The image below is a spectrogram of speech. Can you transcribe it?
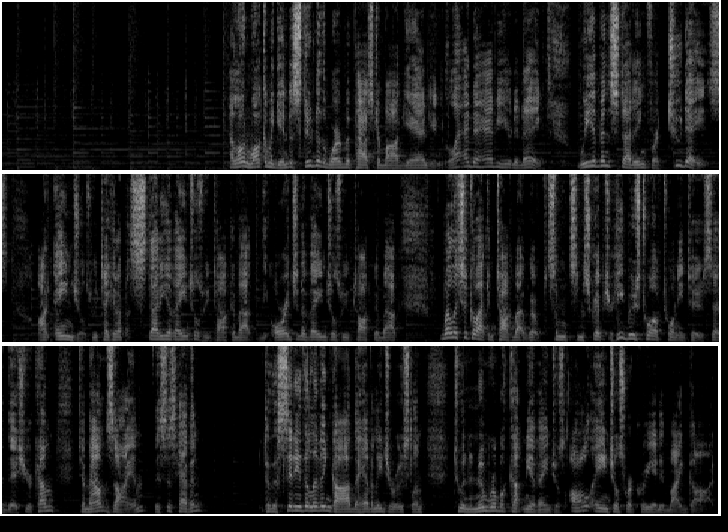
Hello and welcome again to Student of the Word with Pastor Bob Yandian. Glad to have you here today. We have been studying for two days on angels. We've taken up a study of angels. We've talked about the origin of angels. We've talked about, well, let's just go back and talk about some, some scripture. Hebrews 12 22 said this You're come to Mount Zion, this is heaven, to the city of the living God, the heavenly Jerusalem, to an innumerable company of angels. All angels were created by God.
